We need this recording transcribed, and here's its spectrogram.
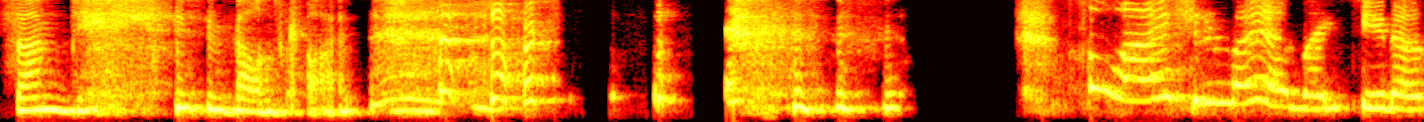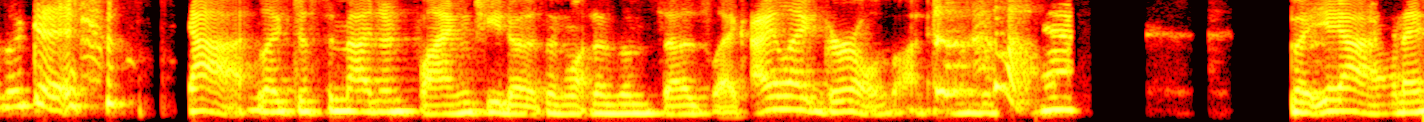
so i'm dating mel's gone. Sorry flying in my head like Cheetos. Okay. Yeah, like just imagine flying Cheetos and one of them says like I like girls on it. but yeah, and I,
